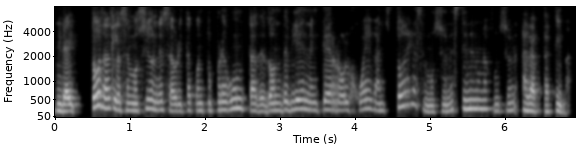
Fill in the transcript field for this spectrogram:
Mira, y todas las emociones, ahorita con tu pregunta de dónde vienen, qué rol juegan, todas las emociones tienen una función adaptativa,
